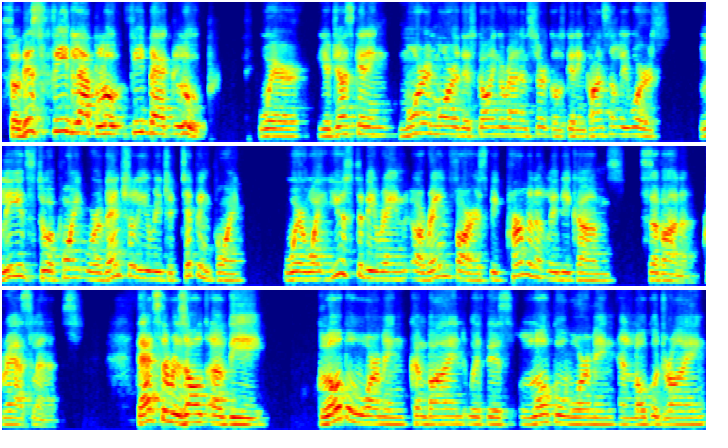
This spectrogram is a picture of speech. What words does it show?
So this feedback loop, feedback loop where you're just getting more and more of this going around in circles, getting constantly worse, leads to a point where eventually you reach a tipping point where what used to be rain, a rainforest be, permanently becomes savanna, grasslands. That's the result of the global warming combined with this local warming and local drying.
